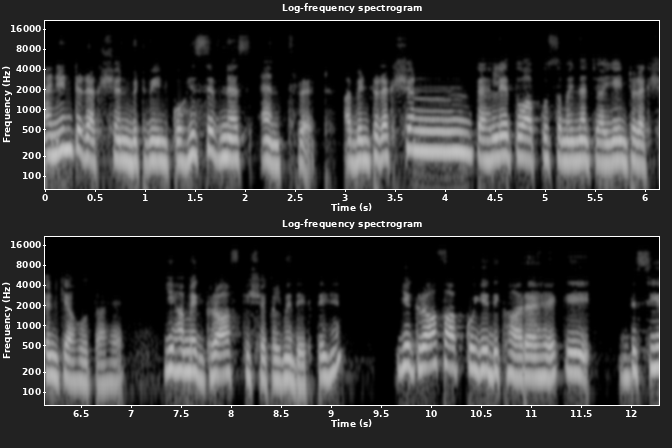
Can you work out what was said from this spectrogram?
and interaction between cohesiveness and threat اب انٹریکشن پہلے تو آپ کو سمجھنا چاہیے انٹریکشن کیا ہوتا ہے یہ ہم ایک گراف کی شکل میں دیکھتے ہیں یہ گراف آپ کو یہ دکھا رہا ہے کہ ڈسی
